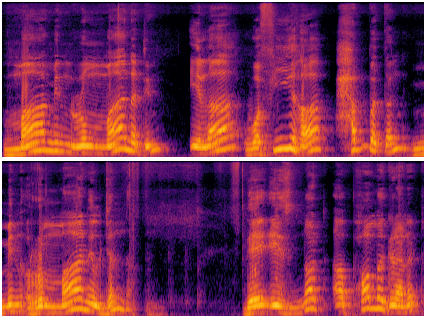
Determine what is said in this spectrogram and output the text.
Ma min rummanatin ila wafiha habbatan min rummanil jannah. There is not a pomegranate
